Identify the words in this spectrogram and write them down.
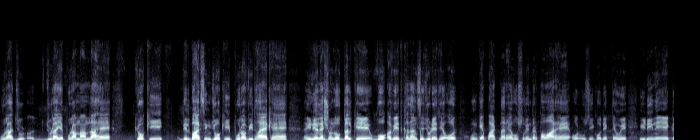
पूरा जुड़ा ये पूरा मामला है। क्योंकि दिलबाग सिंह, जो कि पूरा विधायक हैं, इंडियन नेशनल लोक दल के, वो अवैध खनन से जुड़े थे और उनके पार्टनर है वो सुरेंद्र पवार हैं और उसी को देखते हुए ईडी ने एक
